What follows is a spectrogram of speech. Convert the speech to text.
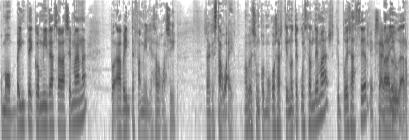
como 20 comidas a la semana a 20 familias, algo así. O sea que está guay, ¿no? Que son como cosas que no te cuestan de más, que puedes hacer Exacto. para ayudar.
